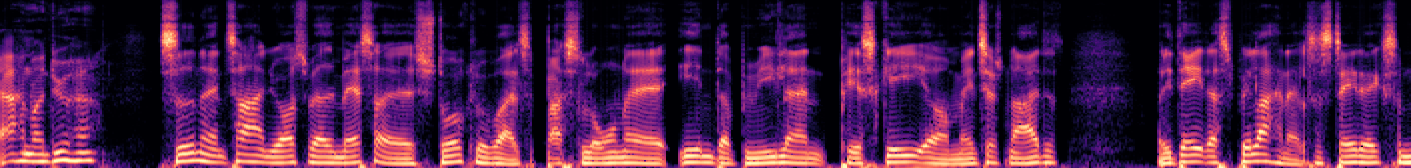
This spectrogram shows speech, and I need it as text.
Ja, han var en dyr her. Sidenhen så har han jo også været i masser af store klubber, altså Barcelona, Inter, Milan, PSG og Manchester United. Og i dag der spiller han altså stadigvæk som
